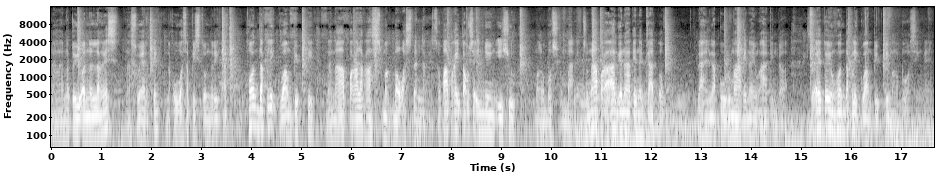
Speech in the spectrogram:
na natuyuan ng langis, na swerte, nakuha sa piston ring at Honda Click 150 na napakalakas magbawas ng langis. So papakita ko sa inyo yung issue mga boss kung bakit. So napakaaga natin nag-cut off dahil nga puro makina yung ating gawa. So ito yung Honda Click 150 mga bossing ngayon.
